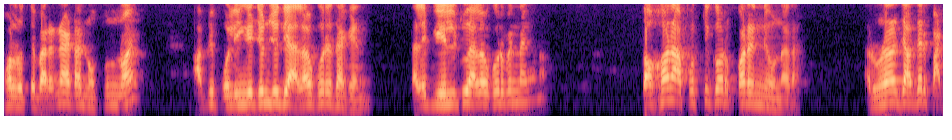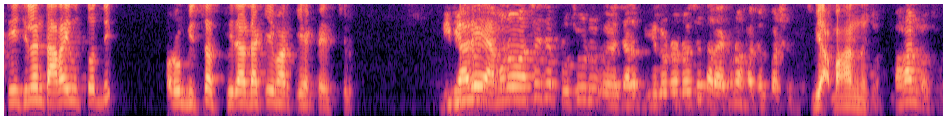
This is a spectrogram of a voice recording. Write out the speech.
ফল হতে পারে না এটা নতুন নয়। আপনি পোলিং এজেন্ট যদি অ্যালাউ করে থাকেন তাহলে বিএল টু অ্যালাউ করবেন না কেন? তখন আপত্তিকর করেননি ওনারা। আর ওনারা যাদের পাঠিয়েছিলেন তারাই উত্তর দিক। ওর বিশ্বাস ফিরা ডাকিম আর কি একটা এসেছিল। বিহারে এমনও আছে যে প্রচুর যারা বিএলওরা রয়েছে তারা এখনও হাজতবাসে রয়েছে। বাহান্ন জন। বাহান্ন জন।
